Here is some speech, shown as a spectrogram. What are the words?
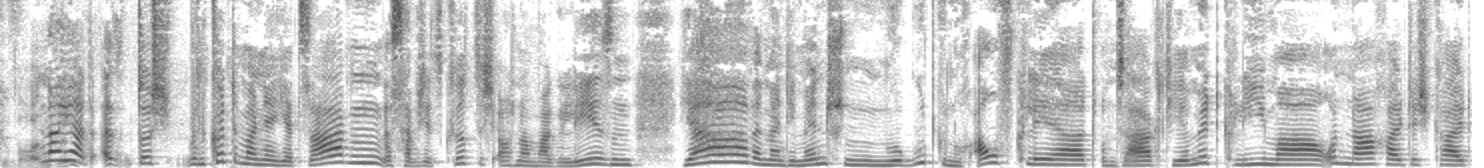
geworden naja, sind? Naja, also durch, dann könnte man ja jetzt sagen, das habe ich jetzt kürzlich auch nochmal gelesen, ja, wenn man die Menschen nur gut genug aufklärt und sagt, hier mit Klima und Nachhaltigkeit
